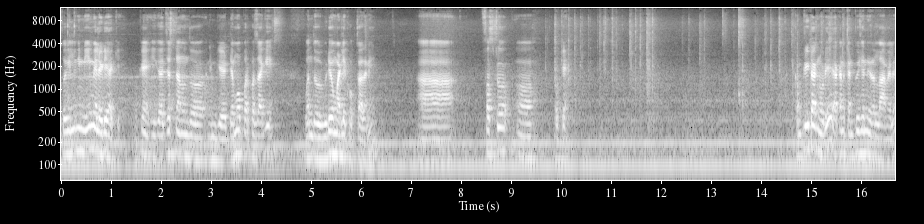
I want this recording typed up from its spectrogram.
ಸೊ ಇಲ್ಲಿ ನಿಮ್ಮ ಇಮೇಲ್ ಐ ಡಿ ಹಾಕಿ. ಓಕೆ ಈಗ ಜಸ್ಟ್ ನಾನೊಂದು ನಿಮಗೆ ಡೆಮೋ ಪರ್ಪಸ್ ಆಗಿ ಒಂದು ವಿಡಿಯೋ ಮಾಡ್ಲಿಕ್ಕೆ ಹೋಗ್ತಾ ಇದ್ದೀನಿ. ಫಸ್ಟು ಓಕೆ ಕಂಪ್ಲೀಟಾಗಿ ನೋಡಿ, ಯಾಕಂದ್ರೆ ಕನ್ಫ್ಯೂಷನ್ ಇರಲ್ಲ ಆಮೇಲೆ.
